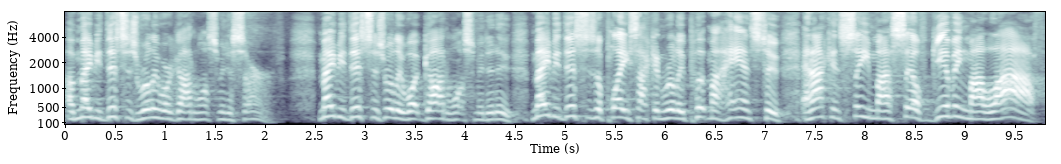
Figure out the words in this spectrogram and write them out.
of maybe this is really where God wants me to serve. Maybe this is really what God wants me to do. Maybe this is a place I can really put my hands to and I can see myself giving my life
